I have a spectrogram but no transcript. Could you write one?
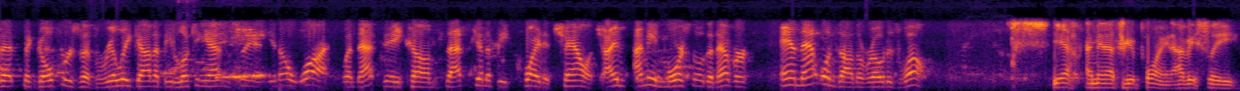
that the Gophers have really got to be looking at and saying, you know what, when that day comes, that's going to be quite a challenge. I I mean more so than ever, and that one's on the road as well. Yeah, I mean that's a good point. Obviously,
